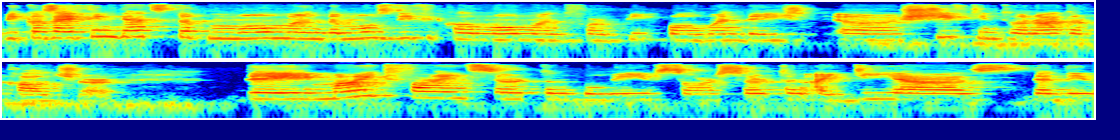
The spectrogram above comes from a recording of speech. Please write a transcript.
because i think that's the moment the most difficult moment for people when they uh, shift into another culture they might find certain beliefs or certain ideas that they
